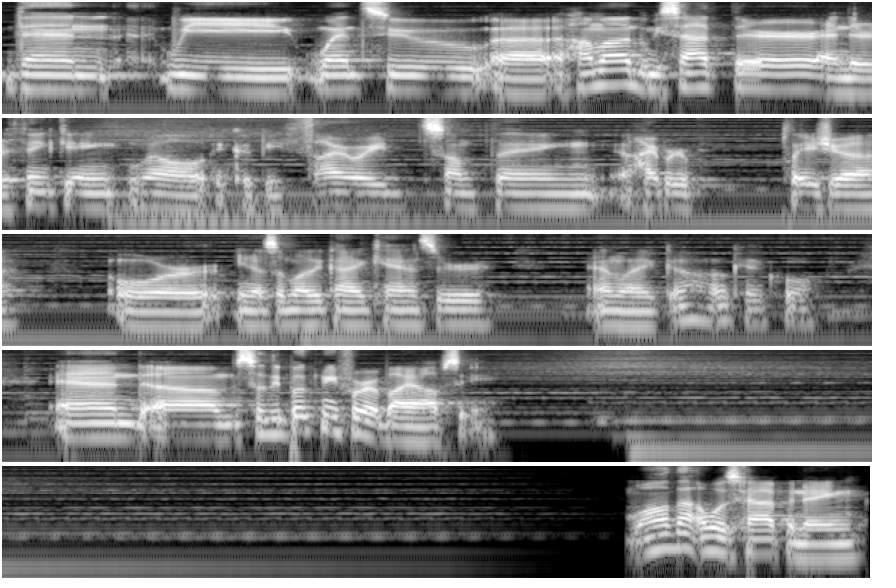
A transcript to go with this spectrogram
Then we went to uh, Hamad. We sat there and they're thinking, well, it could be thyroid something, hyperplasia, or you know some other kind of cancer. And I'm like, oh, okay, cool. And um, so they booked me for a biopsy. While that was happening,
